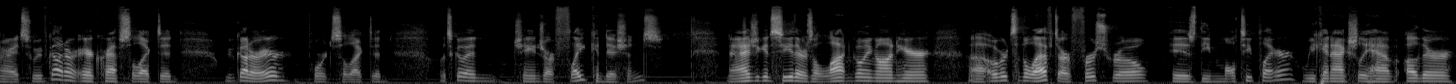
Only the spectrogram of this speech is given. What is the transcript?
All right, so we've got our aircraft selected. We've got our airport selected. Let's go ahead and change our flight conditions. Now, as you can see, there's a lot going on here. Uh, over to the left, our first row is the multiplayer. We can actually have other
